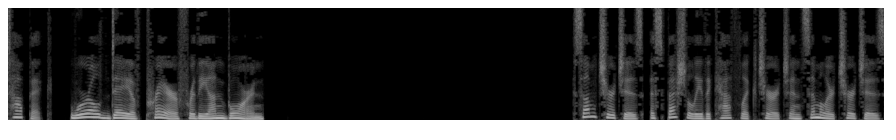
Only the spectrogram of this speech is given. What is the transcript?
Topic. World Day of Prayer for the Unborn Some churches, especially the Catholic Church and similar churches,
